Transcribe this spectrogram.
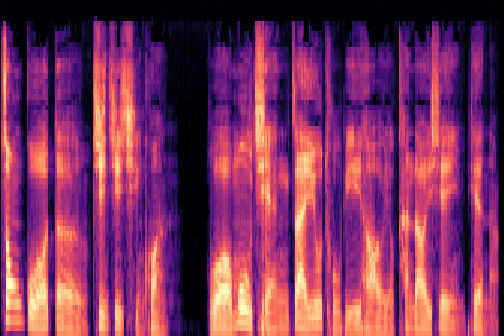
中国的经济情况。我目前在 YouTube 哈有看到一些影片呐，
